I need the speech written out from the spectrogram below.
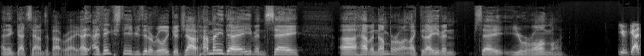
I think that sounds about right. I, I think Steve, you did a really good job. How many did I even say uh, have a number on? Like, did I even say you were wrong on? You've got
